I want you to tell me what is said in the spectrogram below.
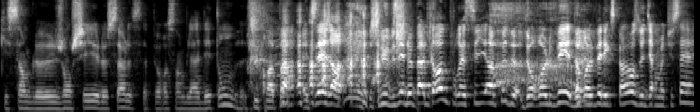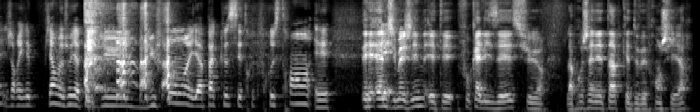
qui semblent joncher le sol, ça peut ressembler à des tombes, tu crois pas? Et Tu sais, genre, je lui faisais le background pour essayer un peu de, de relever, de relever l'expérience, de dire, mais tu sais, genre, il est bien le jeu, il y a que du, du fond, il y a pas que ces trucs frustrants. Et Et elle, Et- j'imagine, était focalisée sur la prochaine étape qu'elle devait franchir.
